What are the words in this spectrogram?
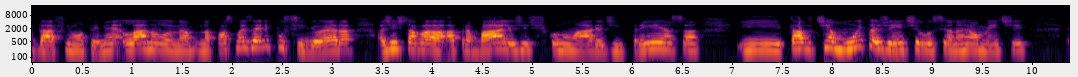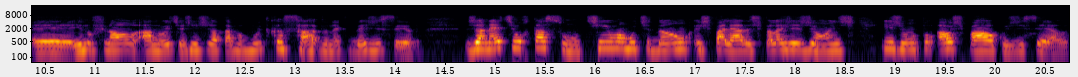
Daphne ontem, né? Lá no, na, na posse, mas era impossível. Era, a gente estava a trabalho, a gente ficou numa área de imprensa e tava, tinha muita gente, Luciana, realmente. É, e no final à noite a gente já estava muito cansado, né? Desde cedo. Janete Urtasun tinha uma multidão espalhadas pelas regiões e junto aos palcos, disse ela.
